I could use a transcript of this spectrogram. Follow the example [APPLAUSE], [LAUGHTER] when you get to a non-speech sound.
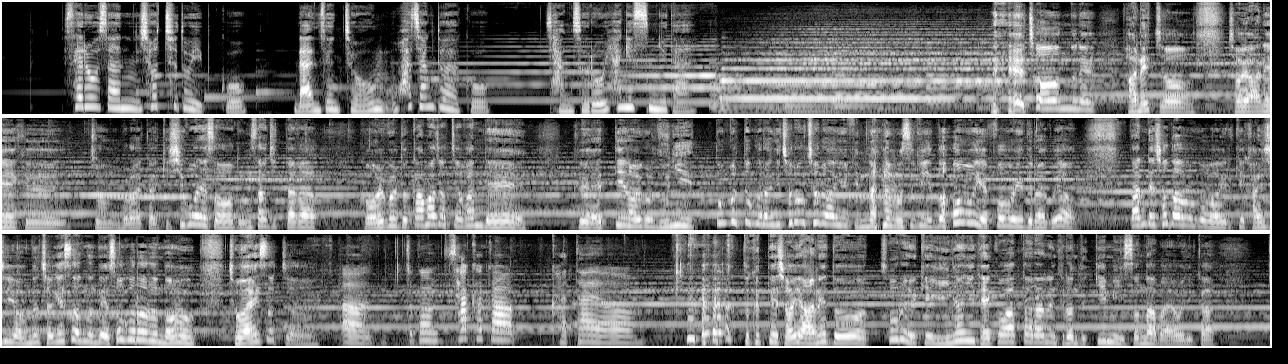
새로 산 셔츠도 입고 난생 처음 화장도 하고 장소로 향했습니다. 네, 첫눈에 반했죠. 저희 아내 그 좀 뭐랄까 이렇게 시골에서 농사 짓다가 그 얼굴도 까마잡잡한데 그 애띤 얼굴 눈이 동글동글하게 초롱초롱하게 빛나는 모습이 너무 예뻐 보이더라고요. 딴 데 쳐다보고 막 이렇게 관심이 없는 척 했었는데 속으로는 너무 좋아했었죠. 어, 조금 것 같아요. [LAUGHS] 또 그때 저희 아내도 서로 이렇게 인연이 될 것 같다라는 그런 느낌이 있었나 봐요. 그러니까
